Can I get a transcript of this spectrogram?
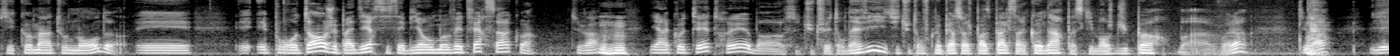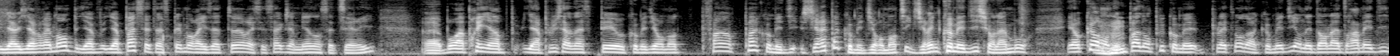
qui est commun à tout le monde et, et, et pour autant je vais pas dire si c'est bien ou mauvais de faire ça quoi. Tu vois Mhm. il y a un côté très bah tu te fais ton avis si tu trouves que le personnage principal c'est un connard parce qu'il mange du porc bah voilà. Tu vois il y, a- il y a vraiment il y a, pas cet aspect moralisateur et c'est ça que j'aime bien dans cette série. Euh, bon après il y, a y plus un aspect euh, comédie romantique enfin pas comédie je dirais pas comédie romantique je dirais une comédie sur l'amour. Et encore on Mhm. n'est pas non plus complètement dans la comédie on est dans la dramédie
